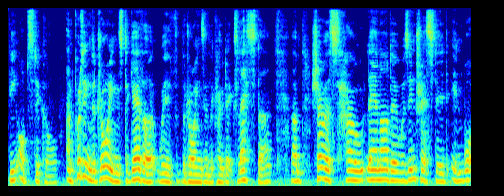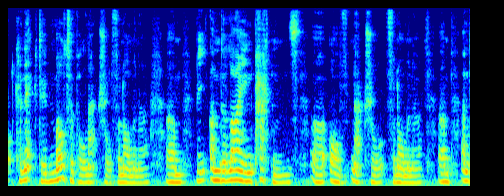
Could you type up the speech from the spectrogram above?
the obstacle. And putting the drawings together with the drawings in the Codex Leicester um, show us how Leonardo was interested in what connected multiple natural phenomena, um, the underlying patterns uh, of natural phenomena, um, and,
